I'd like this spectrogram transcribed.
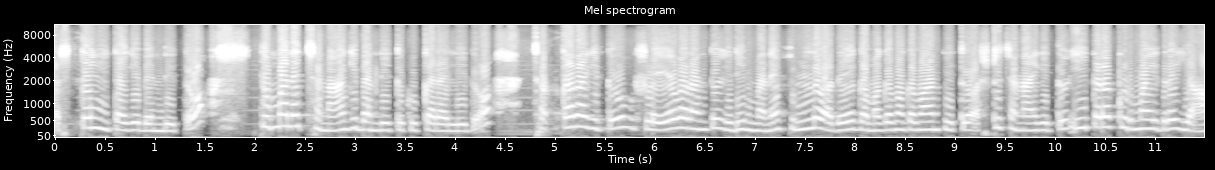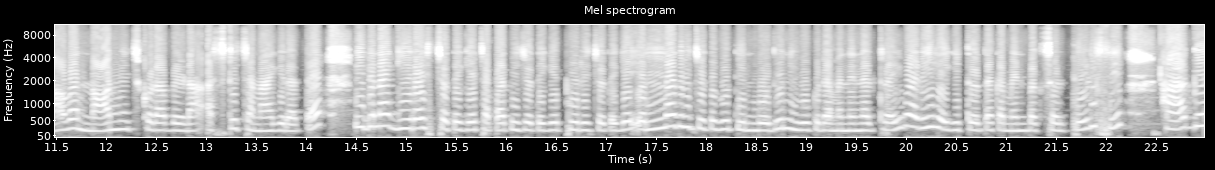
ಅಷ್ಟೇ ನೀಟಾಗಿ ಬೆಂದಿತ್ತು. ತುಂಬಾನೇ ಚೆನ್ನಾಗಿ ಬಂದಿತ್ತು ಕುಕ್ಕರ್ ಅಲ್ಲಿ ಇದು. ಫ್ಲೇವರ್ ಅಂತೂ ಇಡೀ ಮನೆ ಫುಲ್ ಅದೇ ಘಮ ಘಮ ಘಮ ಅಂತಿತ್ತು. ಅಷ್ಟು ಚೆನ್ನಾಗಿತ್ತು. ಈ ತರ ಕುರ್ಮ ಇದ್ರೆ ಯಾವ ನಾನ್ ವೆಜ್ ಕೂಡ ಬೇಡ. ಅಷ್ಟು ಚೆನ್ನಾಗಿರತ್ತೆ. ಇದನ್ನ ಗೀ ರೈಸ್ ಜೊತೆಗೆ, ಚಪಾತಿ ಜೊತೆಗೆ, ಪೂರಿ ಜೊತೆಗೆ ಎಲ್ಲದ್ರ ಜೊತೆಗೂ ತಿನ್ಬೋದು. ನೀವು ಕೂಡ ಮನೆಯಲ್ಲಿ ಟ್ರೈ ಮಾಡಿ ಹೇಗಿತ್ತು ಅಂತ ಕಮೆಂಟ್ ಬಾಕ್ಸ್ ಅಲ್ಲಿ ತಿಳಿಸಿ. ಹಾಗೆ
